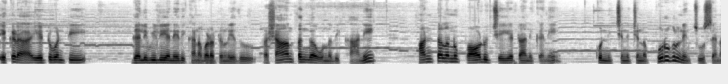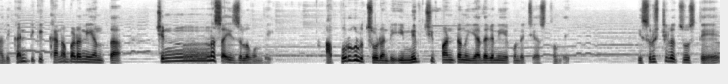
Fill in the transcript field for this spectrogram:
ఇక్కడ ఎటువంటి గలిబిలి అనేది కనబడటం లేదు. ప్రశాంతంగా ఉన్నది కానీ పంటలను పాడు చేయటానికని కొన్ని చిన్న చిన్న పురుగులు నేను చూశాను. అది కంటికి కనబడని అంత చిన్న సైజులో ఉంది. ఆ పురుగులు చూడండి ఈ మిర్చి పంటను ఎదగనీయకుండా చేస్తుంది. ఈ సృష్టిలో చూస్తే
